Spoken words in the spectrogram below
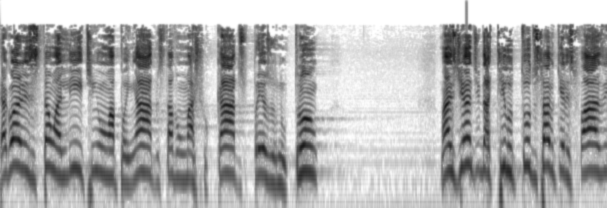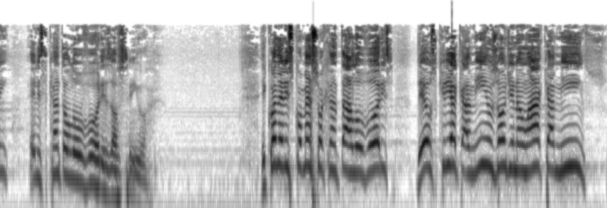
E agora eles estão ali, tinham apanhado, estavam machucados, presos no tronco. Mas diante daquilo tudo, sabe o que eles fazem? Eles cantam louvores ao Senhor. E quando eles começam a cantar louvores, Deus cria caminhos onde não há caminhos.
